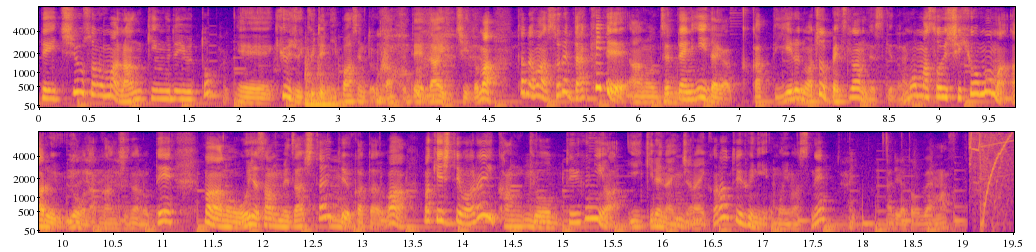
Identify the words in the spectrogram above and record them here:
で一応そのまあランキングで言うと、えー、99.2%受かってて 第1位と、まあ、ただまあそれだけであの絶対にいい大学かって言えるのはちょっと別なんですけども、まあ、そういう指標もまああるような感じなので、まあ、あのお医者さんを目指したいという方は、まあ、決して悪い環境っていうふうには言い切れないんじゃないかなというふうに思いますね。はい、ありがとうございます。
